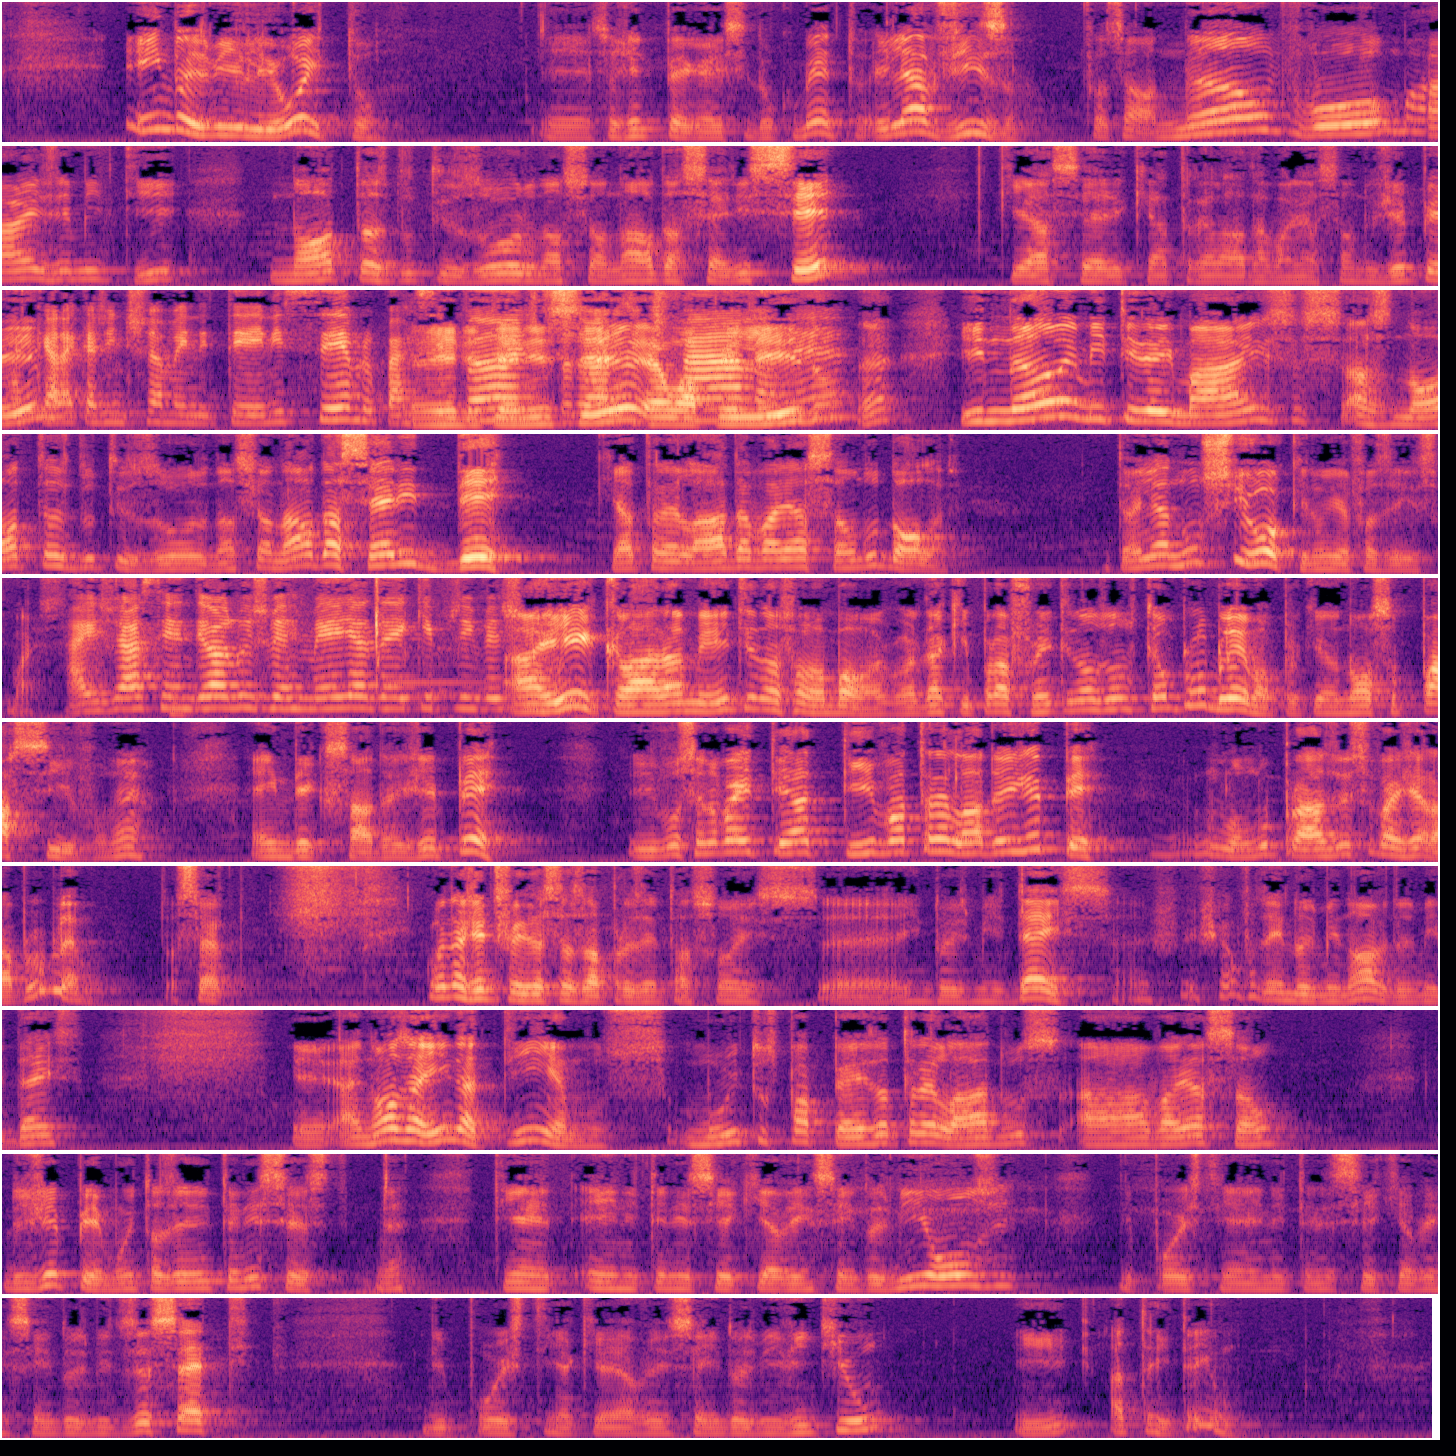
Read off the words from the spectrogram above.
Em 2008, é, se a gente pegar esse documento, ele avisa, assim, ó, não vou mais emitir notas do Tesouro Nacional da série C, que é a série que é atrelada à variação do GPM. Aquela que a gente chama NTNC para o participante. NTNC é o fala, apelido. Né? Né? E não emitirei mais as notas do Tesouro Nacional da série D, que é atrelada à variação do dólar. Então ele anunciou que não ia fazer isso mais. Aí já acendeu a luz vermelha da equipe de investimento. Aí, claramente, nós falamos, bom, agora daqui para frente nós vamos ter um problema, porque o nosso passivo né, é indexado a EGP e você não vai ter ativo atrelado a EGP. No longo prazo isso vai gerar problema, tá certo? Quando a gente fez essas apresentações é, em 2010, chegamos a fazer em 2009, 2010, é, nós ainda tínhamos muitos papéis atrelados à variação do IGP, muitas NTNCs. Né? Tinha NTNC que ia vencer em 2011, depois tinha NTNC que ia vencer em 2017, depois tinha que ia vencer em 2021 e a 31.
